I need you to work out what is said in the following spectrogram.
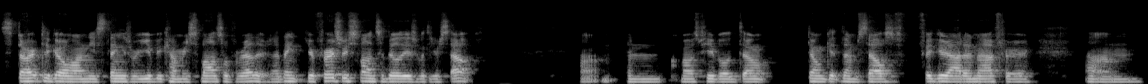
start to go on these things where you become responsible for others. I think your first responsibility is with yourself, um, and most people don't don't get themselves figured out enough, or um,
